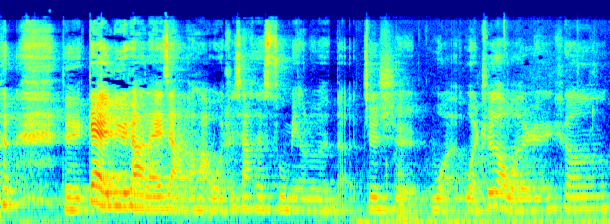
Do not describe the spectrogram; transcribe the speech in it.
对概率上来讲的话，我是相信宿命论的。就是我我知道我的人生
